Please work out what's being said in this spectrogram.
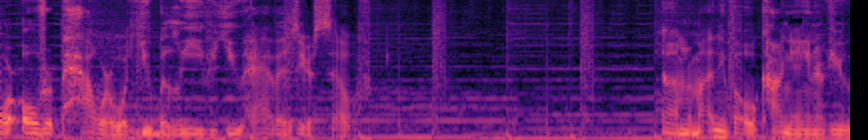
or overpower what you believe you have as yourself um, reminds me of an old Kanye interview.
